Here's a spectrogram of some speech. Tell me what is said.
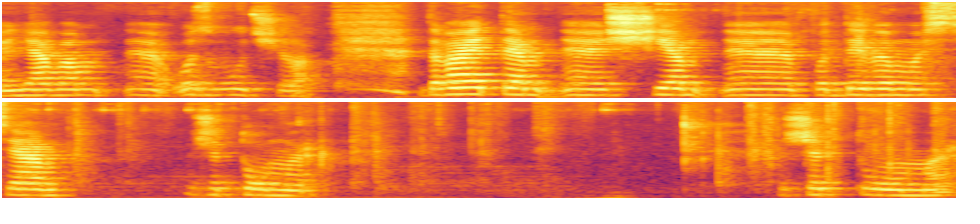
я вам озвучила. Давайте ще подивимося Житомир. Житомир.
